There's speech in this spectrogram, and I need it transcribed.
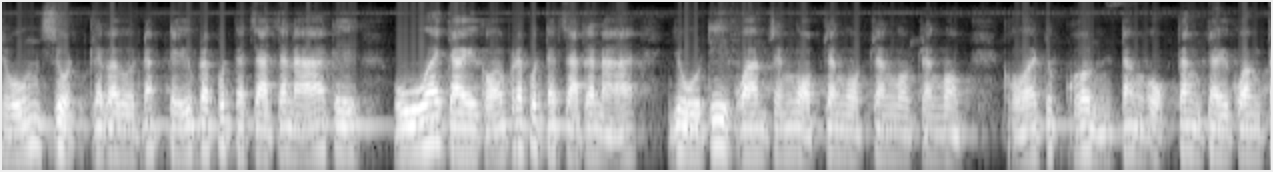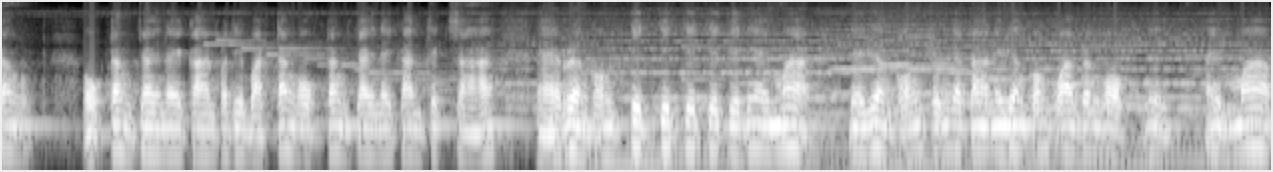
สูงสุดแล้วก็นับถือพระพุทธศาสนาคือหัวใจของพระพุทธศาสนา อยู่ที่ความสงบสงบสงบสงบ ขอทุกคนตั้งอกตั้งใจกวางตั้งอกตั้งใจในการปฏิบัติตั้งอกตั้งใจในการศึกษา เรื่องของจิตจิตจิตจิตจิตนี่ให้มาก ในเรื่องของสุญญตาในเรื่องของความสงบนี่ให้มาก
